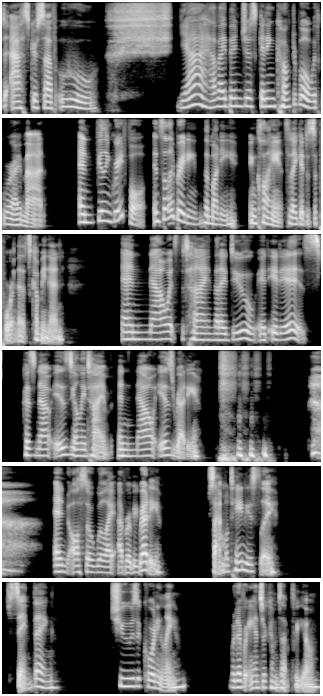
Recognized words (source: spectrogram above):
to ask yourself, ooh, yeah, have I been just getting comfortable with where I'm at? and feeling grateful and celebrating the money and clients that I get to support and that's coming in. And now it's the time that I do. It it is because now is the only time and now is ready. and also will I ever be ready? Simultaneously. Same thing. Choose accordingly. Whatever answer comes up for you.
